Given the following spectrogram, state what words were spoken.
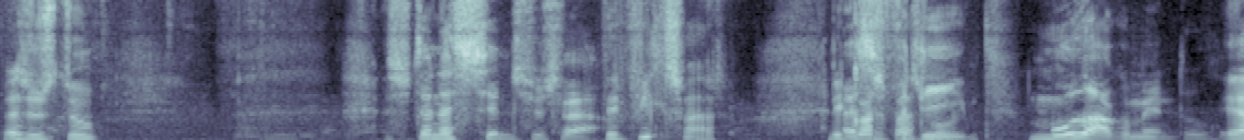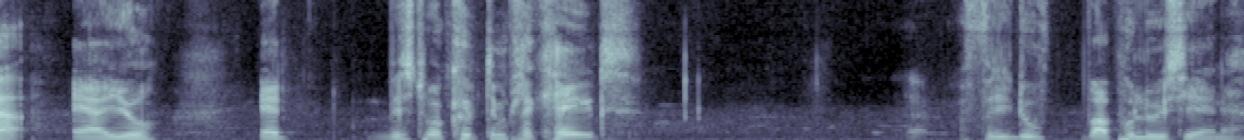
Hvad synes du? Jeg synes, den er sindssygt svær. Det er vildt svært. Det er altså, godt spørgsmål. fordi modargumentet Ja. er jo, at hvis du har købt en plakat, fordi du var på Louisiana,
